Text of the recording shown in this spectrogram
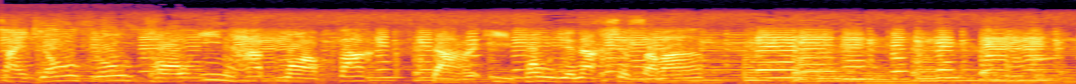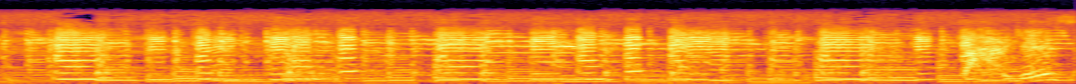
سیاد رو تا این حد موفق در ایفای نقش سمت هرگز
